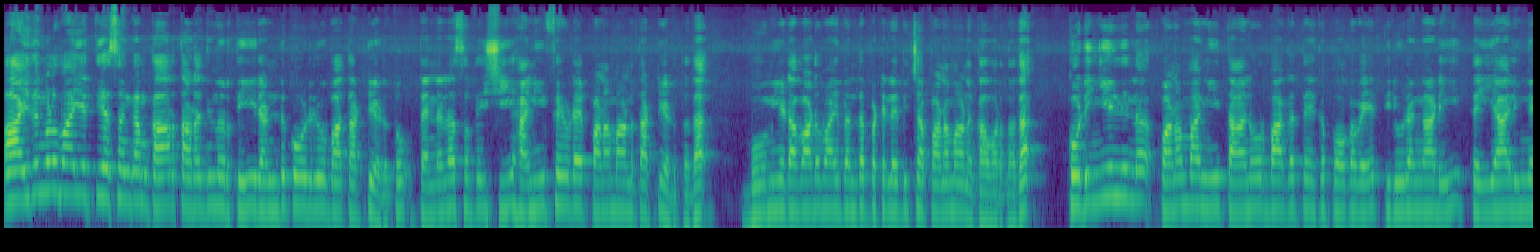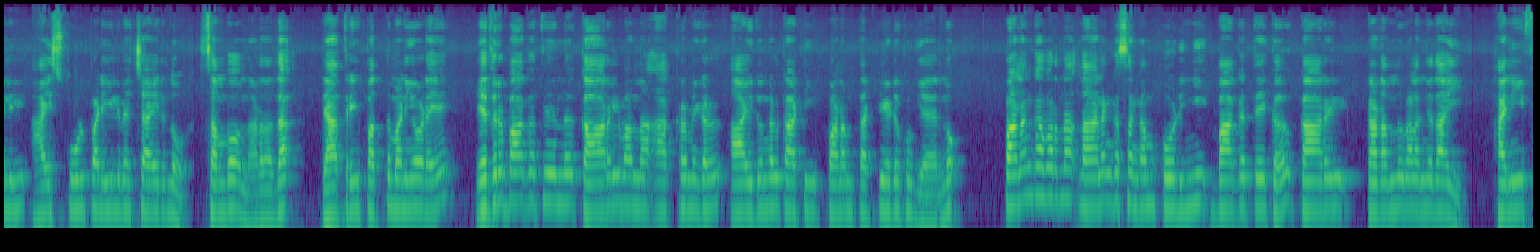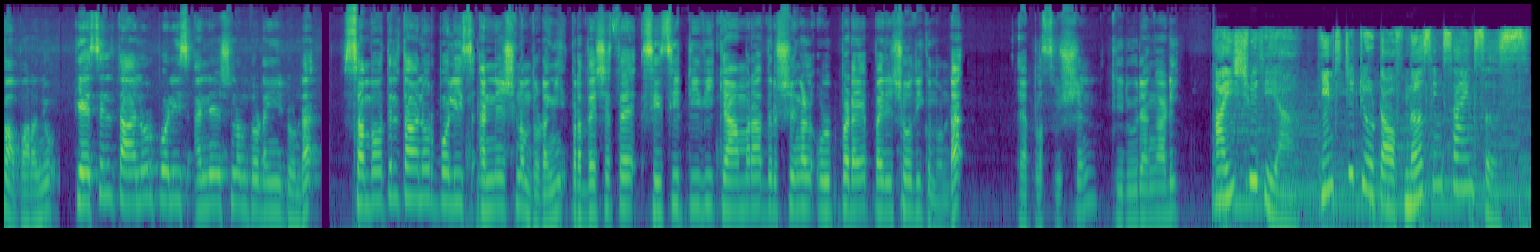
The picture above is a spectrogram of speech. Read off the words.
ആയുധങ്ങളുമായി എത്തിയ സംഘം കാർ തടഞ്ഞു നിർത്തി രണ്ട് കോടി രൂപ തട്ടിയെടുത്തു. തെന്നല സ്വദേശി ഹനീഫയുടെ പണമാണ് തട്ടിയെടുത്തത്. ഭൂമി ഇടപാടുമായി ബന്ധപ്പെട്ട് ലഭിച്ച പണമാണ് കവർന്നത്. കൊടിഞ്ഞിയിൽ നിന്ന് പണം വാങ്ങി താനൂർ ഭാഗത്തേക്ക് പോകവെ തിരൂരങ്ങാടി തെയ്യാലിങ്ങലിൽ ഹൈസ്കൂൾ പടിയിൽ വെച്ചായിരുന്നു സംഭവം നടന്നത്. രാത്രി പത്ത് മണിയോടെ എതിർഭാഗത്ത് നിന്ന് കാറിൽ വന്ന ആക്രമികൾ ആയുധങ്ങൾ കാട്ടി പണം തട്ടിയെടുക്കുകയായിരുന്നു. പണം കവർന്ന നാലംഗ സംഘം കൊടിഞ്ഞി ഭാഗത്തേക്ക് കാറിൽ കടന്നുകളഞ്ഞതായി ഹനീഫ പറഞ്ഞു. കേസിൽ താനൂർ പോലീസ് അന്വേഷണം തുടങ്ങിയിട്ടുണ്ട്. സംഭവത്തിൽ താനൂർ പോലീസ് അന്വേഷണം തുടങ്ങി. പ്രദേശത്തെ C C T V camera ദൃശ്യങ്ങൾ ഉൾപ്പെടെ പരിശോധിക്കുന്നുണ്ട്. A plus vision Aishwarya institute of nursing sciences.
